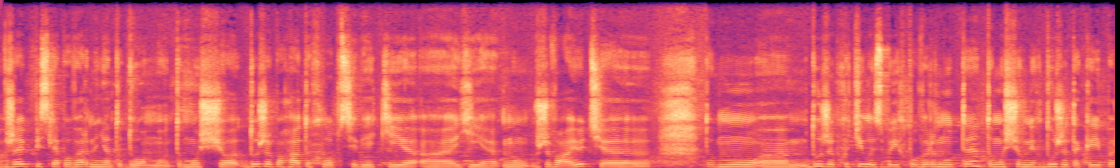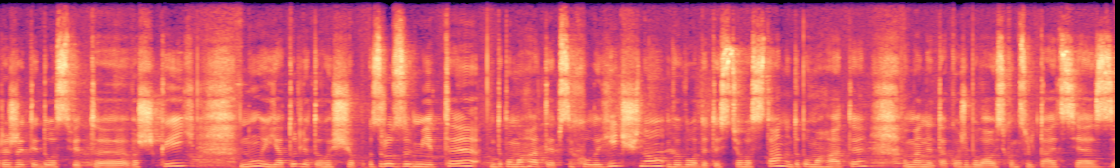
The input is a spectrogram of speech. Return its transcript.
вже після повернення додому, тому що дуже багато хлопців, які е, є, ну вживають, е, тому е, дуже б хотілося б їх повернути, тому що в них дуже такий пережитий досвід е, важкий. Ну і я тут для того, щоб зрозуміти, допомагати психологічно, виводити з цього стану, допомагати. У мене також була ось консультація з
